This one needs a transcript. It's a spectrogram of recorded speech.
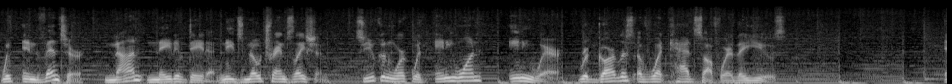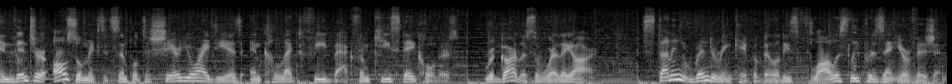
With Inventor, non-native data needs no translation, so you can work with anyone, anywhere, regardless of what CAD software they use. Inventor also makes it simple to share your ideas and collect feedback from key stakeholders, regardless of where they are. Stunning rendering capabilities flawlessly present your vision,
